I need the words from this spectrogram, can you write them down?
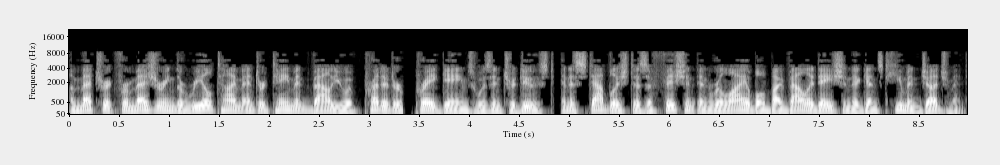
a metric for measuring the real-time entertainment value of predator-prey games was introduced, and established as efficient and reliable by validation against human judgment.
